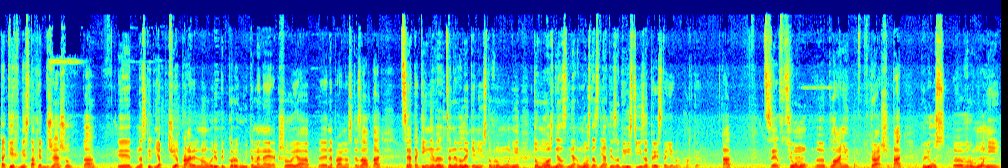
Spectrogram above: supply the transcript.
таких містах, як Бжешов, та, е, наскільки я чи я правильно говорю, підкоригуйте мене, якщо я е, неправильно сказав, так. Це такий невел- це невелике місто в Румунії, то можна можна зняти за 200 і за 300 євро квартиру. Так? Це в цьому е, плані краще. Так? Плюс е, в Румунії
